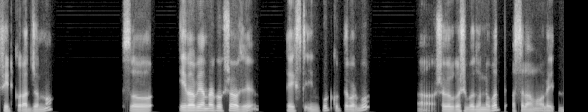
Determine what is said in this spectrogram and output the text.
ফিট করার জন্য। সো এভাবে আমরা খুব সহজে টেক্সট ইনপুট করতে পারব। সকলকে অসংখ্য ধন্যবাদ। আসসালামু আলাইকুম।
